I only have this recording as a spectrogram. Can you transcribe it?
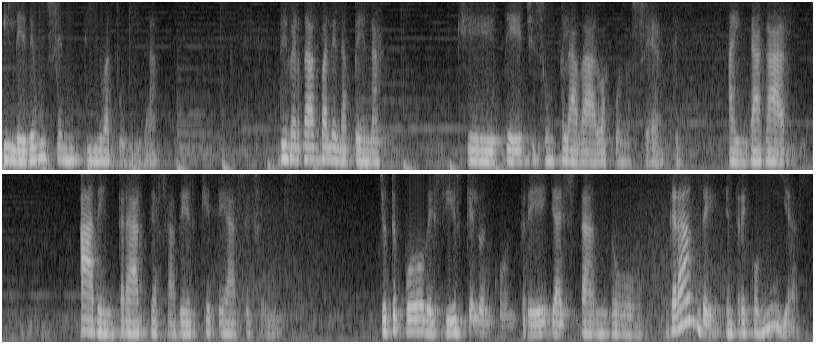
y le dé un sentido a tu vida, de verdad vale la pena que te eches un clavado a conocerte, a indagar, a adentrarte, a saber qué te hace feliz. Yo te puedo decir que lo encontré ya estando grande, entre comillas,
